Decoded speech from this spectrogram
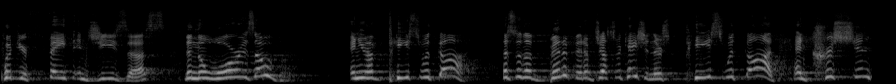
put your faith in Jesus, then the war is over and you have peace with God. That's the benefit of justification. There's peace with God. And Christian,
